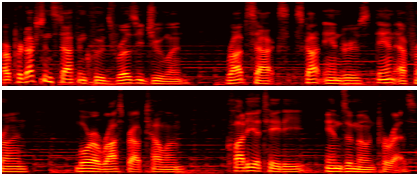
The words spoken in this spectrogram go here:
Our production staff includes Rosie Julin, Rob Sachs, Scott Andrews, Dan Efron, Laura Rosbrow Tellem, Claudia Tatey, and Zimone Perez.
